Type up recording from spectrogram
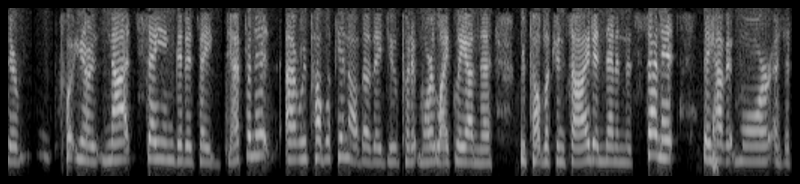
they're put, you know not saying that it's a definite uh, Republican, although they do put it more likely on the Republican side. And then in the Senate, they have it more as a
